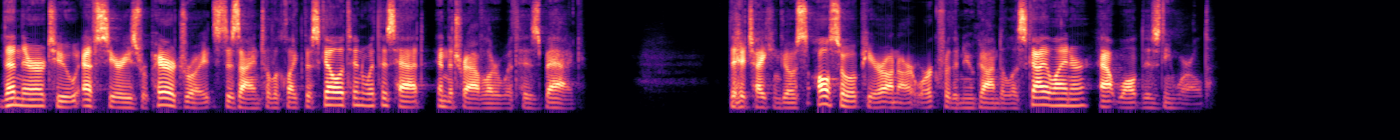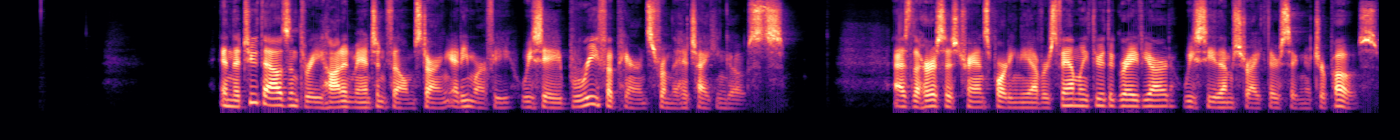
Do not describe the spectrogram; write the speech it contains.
Then there are two F series repair droids designed to look like the skeleton with his hat and the traveler with his bag. The hitchhiking ghosts also appear on artwork for the new gondola Skyliner at Walt Disney World. In the 2003 Haunted Mansion film starring Eddie Murphy, we see a brief appearance from the hitchhiking ghosts. As the hearse is transporting the Evers family through the graveyard, we see them strike their signature pose.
